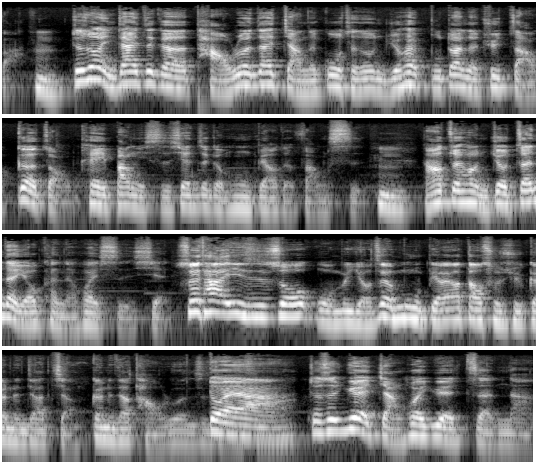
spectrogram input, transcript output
法。嗯，就是说你在这个讨论在讲的过程中，你就会不断的去找各种可以帮你实现这个目标的方式。嗯，然后最后你就真的有可能会实现。所以他的意思是说，我们有这个目标，要到处去跟人家讲，跟人家讨论，是这样对，啊，就是越讲会越真呐、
